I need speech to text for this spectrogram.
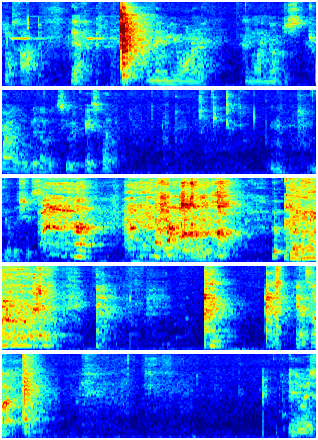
smells hot. Yeah. And then you wanna you wanna know just try a little bit of it, see what it tastes like. Mm, delicious. Yeah, it's hot. Anyways,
